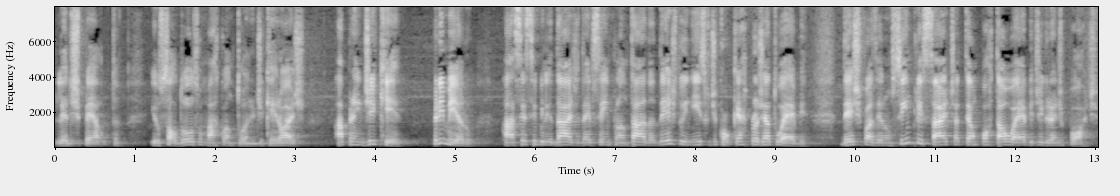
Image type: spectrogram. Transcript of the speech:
Leda Espelta e o saudoso Marco Antônio de Queiroz, aprendi que, primeiro, a acessibilidade deve ser implantada desde o início de qualquer projeto web, desde fazer um simples site até um portal web de grande porte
